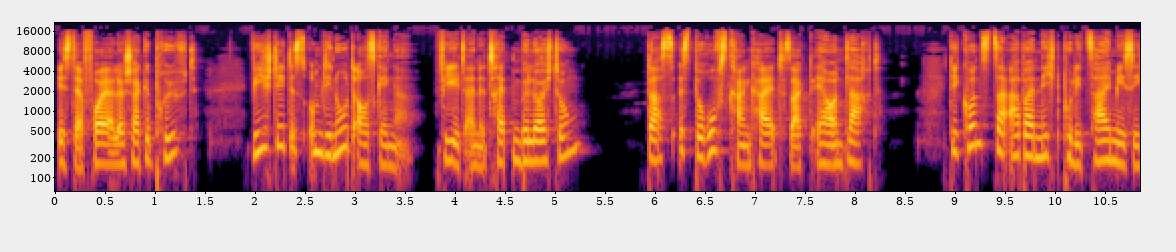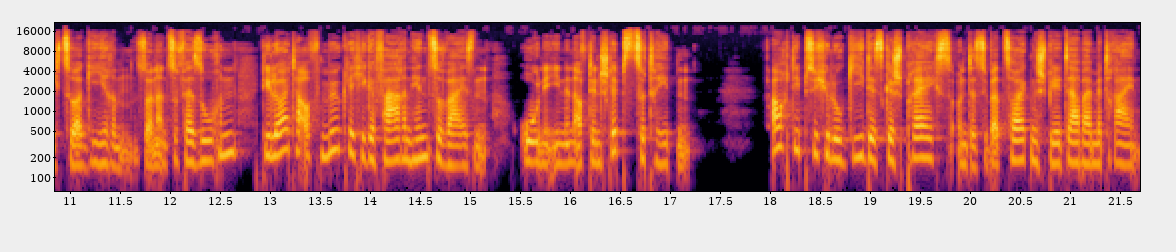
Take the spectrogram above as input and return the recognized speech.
Ist der Feuerlöscher geprüft? Wie steht es um die Notausgänge? Fehlt eine Treppenbeleuchtung? Das ist Berufskrankheit, sagt er und lacht. Die Kunst sei aber nicht polizeimäßig zu agieren, sondern zu versuchen, die Leute auf mögliche Gefahren hinzuweisen, ohne ihnen auf den Schlips zu treten. Auch die Psychologie des Gesprächs und des Überzeugens spielt dabei mit rein.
